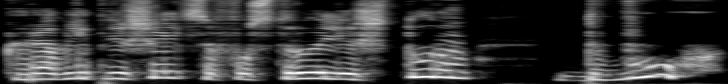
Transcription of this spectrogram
корабли пришельцев устроили штурм двух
